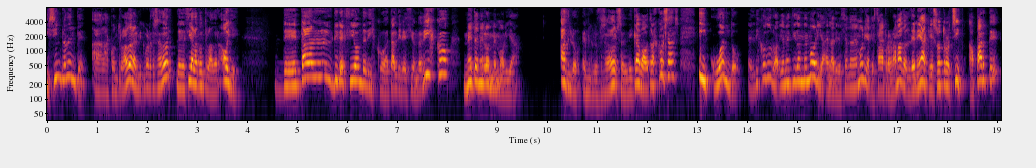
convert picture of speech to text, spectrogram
y simplemente a la controladora, al microprocesador, le decía a la controladora, oye, de tal dirección de disco a tal dirección de disco, métemelo en memoria hazlo. El microprocesador se dedicaba a otras cosas y cuando el disco duro había metido en memoria, en la dirección de memoria que estaba programado, el DMA, que es otro chip aparte,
